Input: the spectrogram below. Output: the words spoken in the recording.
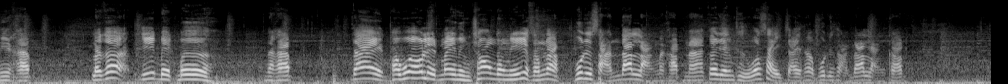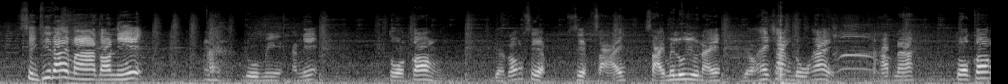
นี่ครับ แล้วก็นี่เบรกมือร์นะครับ ได้ power outlet มาอีกหนึ่งช่องตรงนี้สำหรับผู้โดยสารด้านหลังนะครับนะก็ยังถือว่าใส่ใจสำหรับผู้โดยสารด้านหลังครับ สิ่งที่ได้มาตอนนี้ดูมีอันนี้ตัวกล้อง เดี๋ยวต้องเสียบเสียบสายสายไม่รู้อยู่ไหน เดี๋ยวให้ช่างดูให้นะครับนะ ตัวกล้อง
